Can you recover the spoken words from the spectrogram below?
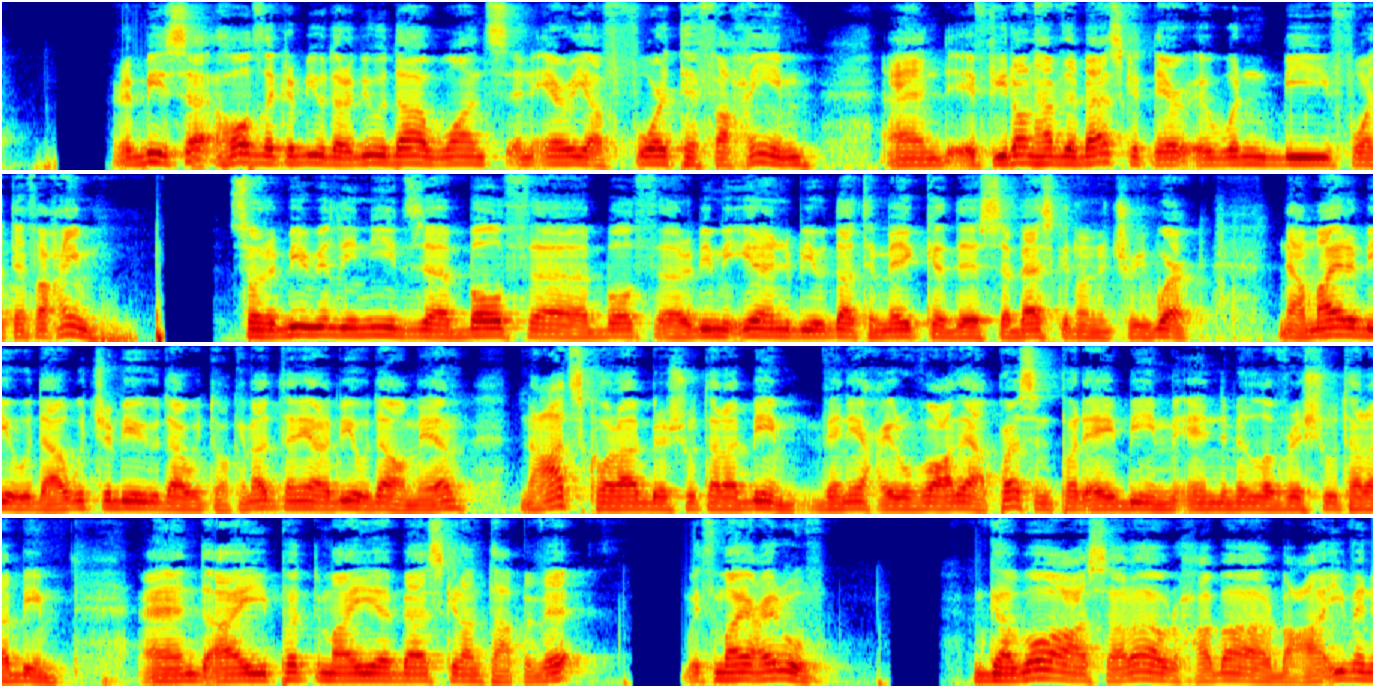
Rabbi holds like Rabbi Yehuda. Rabbi Yehuda wants an area of four tefahim, and if you don't have the basket there, it wouldn't be four tefahim. So Rabbi really needs uh, both uh, both uh, Rabbi Meir and Rabbi Yehuda to make uh, this uh, basket on a tree work. Now, my Rabbi Yehuda, which Rabbi Yehuda are we talking about? Tani Rabbi Yehuda Omer, Na'atz kora b'reshut harabim, v'nech A person put a beam in the middle of reshut harabim, and I put my uh, basket on top of it with my iruv. Even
